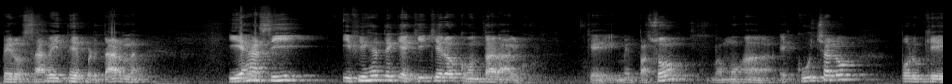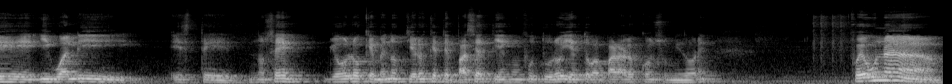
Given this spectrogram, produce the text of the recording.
pero sabe interpretarla. Y es así, y fíjate que aquí quiero contar algo que me pasó, vamos a escúchalo, porque igual y este, no sé, yo lo que menos quiero es que te pase a ti en un futuro y esto va para los consumidores. Fue una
